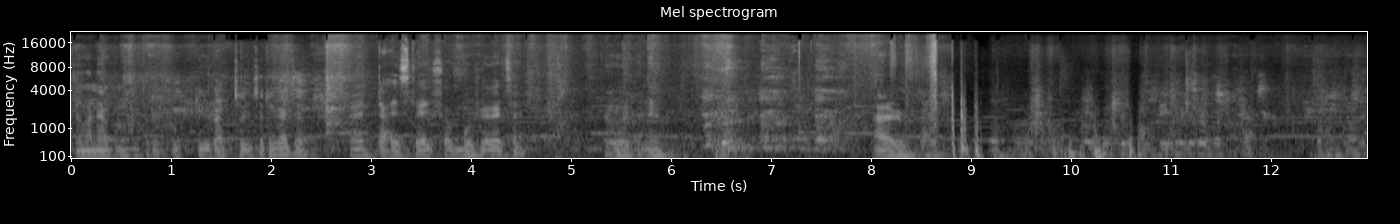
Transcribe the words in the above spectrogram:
তো মানে এখন ভিতরে পুট্টির কাজ চলছে ঠিক আছে? টাইলস টাইলস সব বসে গেছে। তো এখানে আর কমপ্লিট হয়ে তখন তোমাদের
